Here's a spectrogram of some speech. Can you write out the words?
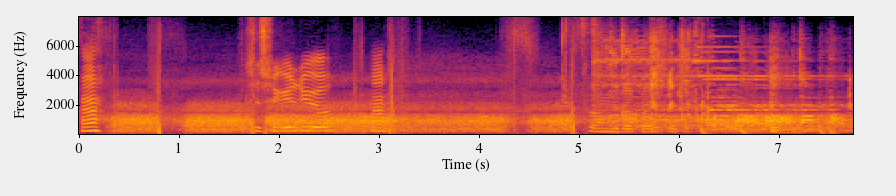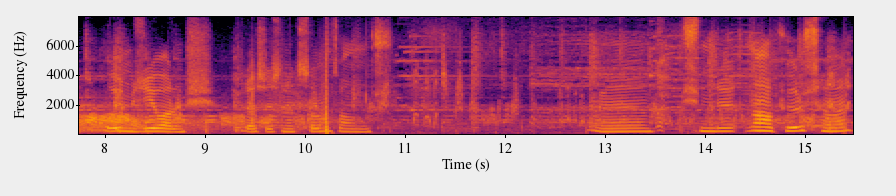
Heh. Sesi geliyor. Heh. Tamamdır arkadaşlar. Oyun müziği varmış. Biraz sesini kısalım tamamdır. Ee, şimdi ne yapıyoruz hemen?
